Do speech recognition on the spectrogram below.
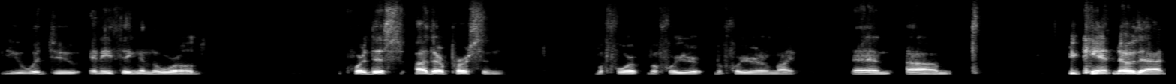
you would do anything in the world for this other person before before your before your own life. And um you can't know that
